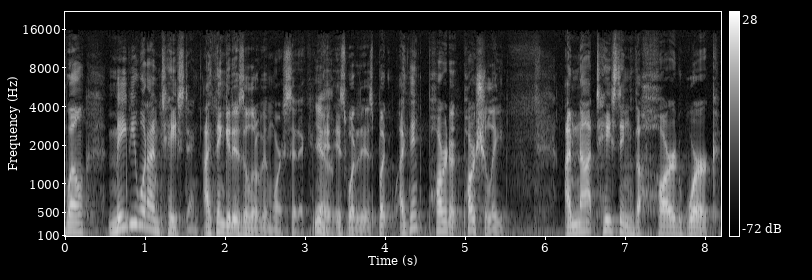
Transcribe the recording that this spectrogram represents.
Well, maybe what I'm tasting, I think it is a little bit more acidic. Yeah. is what it is. But I think part of, partially, I'm not tasting the hard work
